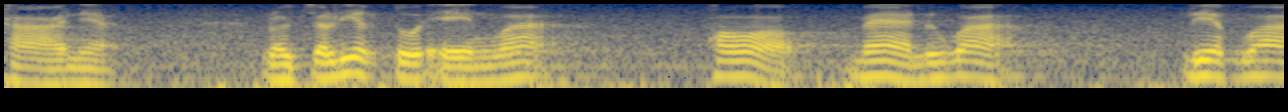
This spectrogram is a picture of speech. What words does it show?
ชาเนี่ยเราจะเรียกตัวเองว่า พ่อแม่หรือว่าเรียกว่า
